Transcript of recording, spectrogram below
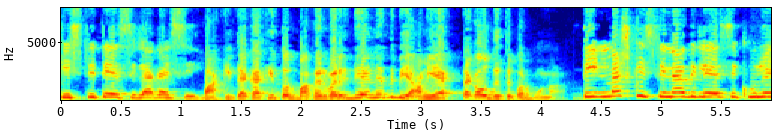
কিস্তিতে এসি লাগাইছি। বাকি টাকা কি তোর বাপের বাড়ি দিয়ে এনে দিবি? আমি এক টাকাও দিতে পারব না। তিন মাস কিস্তি না দিলে এসি খুলে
